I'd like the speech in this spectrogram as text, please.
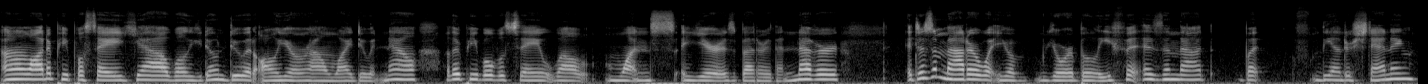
And a lot of people say, yeah, well, you don't do it all year round. Why do it now? Other people will say, well, once a year is better than never. It doesn't matter what your your belief is in that, but the understanding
